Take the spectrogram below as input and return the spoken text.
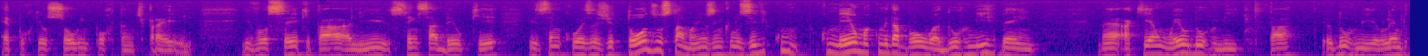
é porque eu sou importante para ele. E você que está ali sem saber o que, Existem coisas de todos os tamanhos, inclusive com comer uma comida boa, dormir bem. Né? Aqui é um eu dormir, tá? Eu dormi. Eu lembro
